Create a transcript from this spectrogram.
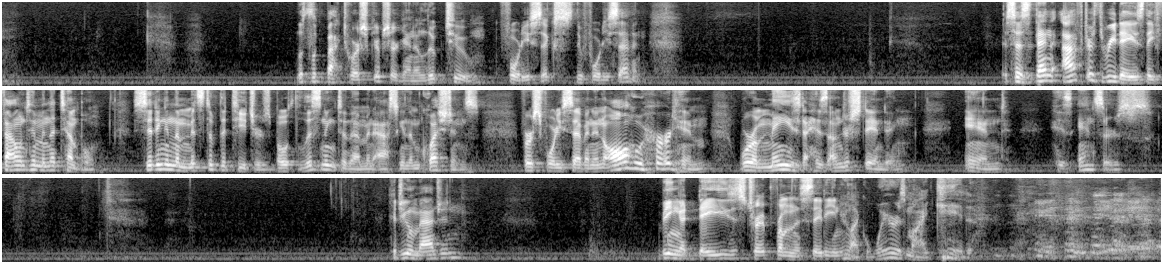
Let's look back to our scripture again in Luke 2 46 through 47. It says, Then after three days, they found him in the temple, sitting in the midst of the teachers, both listening to them and asking them questions. Verse 47 And all who heard him were amazed at his understanding and his answers. Could you imagine being a day's trip from the city and you're like, Where is my kid?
